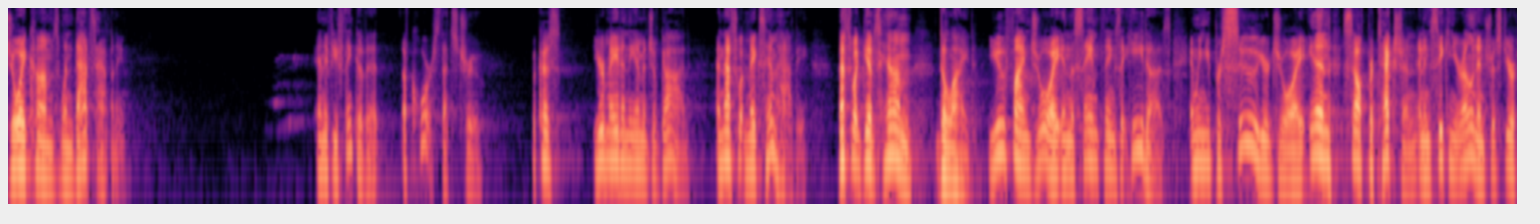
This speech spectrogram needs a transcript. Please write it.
Joy comes when that's happening. And if you think of it, of course that's true. Because you're made in the image of God. And that's what makes him happy. That's what gives him delight. You find joy in the same things that he does. And when you pursue your joy in self protection and in seeking your own interest, you're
